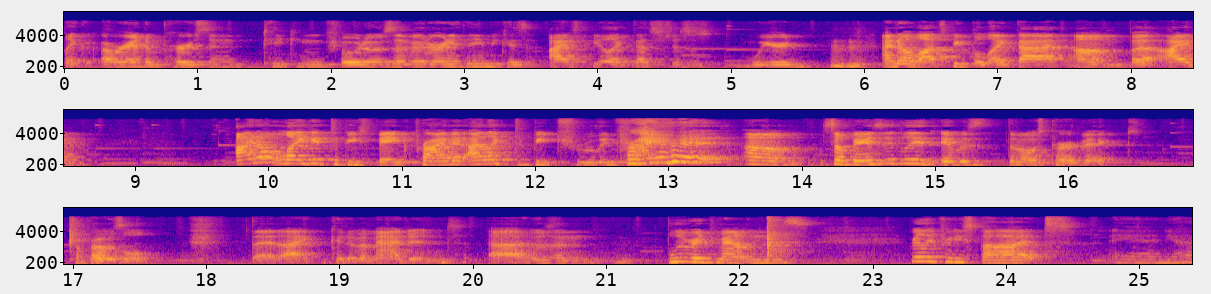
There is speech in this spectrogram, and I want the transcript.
like a random person taking photos of it or anything because i feel like that's just weird i know lots of people like that um, but i I don't like it to be fake private. I like to be truly private. Um, so basically, it was the most perfect proposal that I could have imagined. Uh, it was in Blue Ridge Mountains, really pretty spot, and yeah,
